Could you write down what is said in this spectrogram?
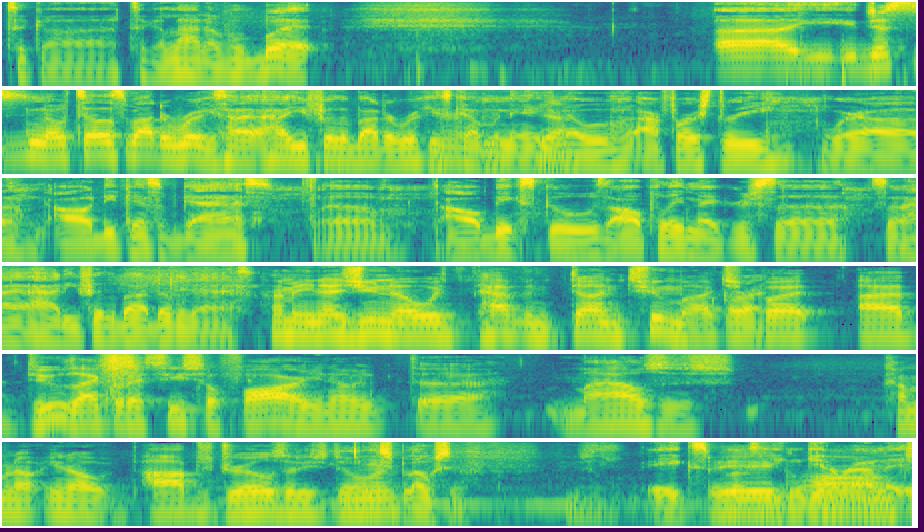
took uh took a lot of them, but uh, just you know, tell us about the rookies. How, how you feel about the rookies coming in? You know, our first three were uh, all defensive guys, um, all big schools, all playmakers. Uh, so how, how do you feel about them guys? I mean, as you know, we haven't done too much, Right. but I do like what I see so far. You know, uh, Myles is coming up. You know, Hobbs drills that he's doing. Explosive, He's explosive. Big, you can get around the edge.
